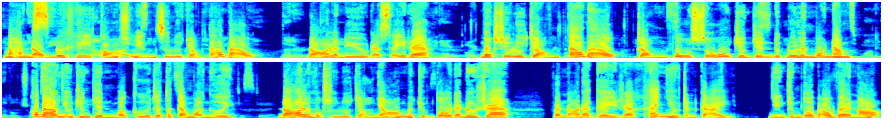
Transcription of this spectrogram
Mà hành động đôi khi có những sự lựa chọn táo bạo. Đó là điều đã xảy ra. Một sự lựa chọn táo bạo trong vô số chương trình được đưa lên mỗi năm. Có bao nhiêu chương trình mở cửa cho tất cả mọi người? Đó là một sự lựa chọn nhỏ mà chúng tôi đã đưa ra và nó đã gây ra khá nhiều tranh cãi. Nhưng chúng tôi bảo vệ nó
